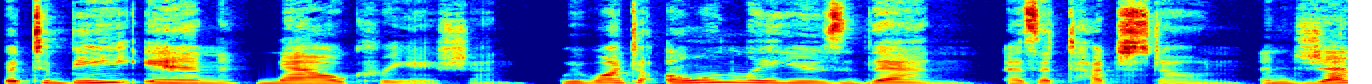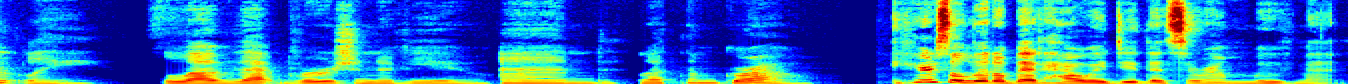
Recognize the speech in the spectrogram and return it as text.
But to be in now creation, we want to only use then as a touchstone and gently love that version of you and let them grow here's a little bit how we do this around movement.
